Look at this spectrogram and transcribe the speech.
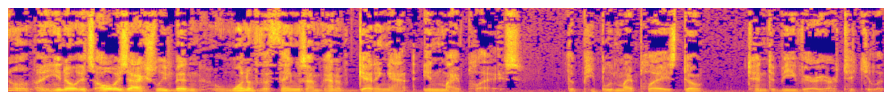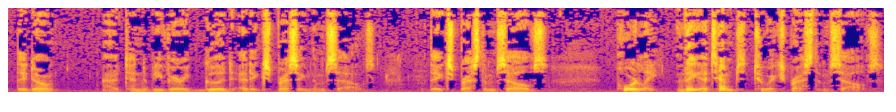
you know, it's always actually been one of the things I'm kind of getting at in my plays. The people in my plays don't tend to be very articulate. They don't uh, tend to be very good at expressing themselves. They express themselves poorly. They attempt to express themselves,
